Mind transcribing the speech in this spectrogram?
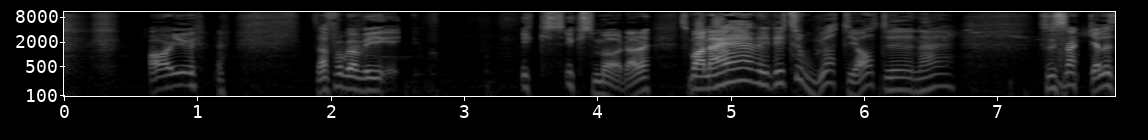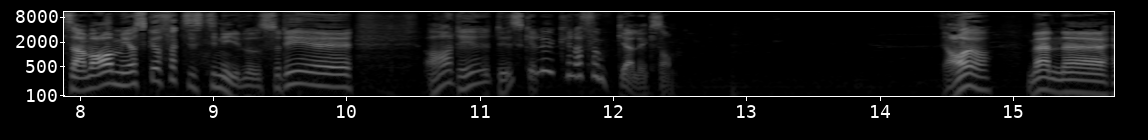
Are you? Så frågar vi yx, yxmördare. Så bara, nej det tror jag inte, jag inte, nej. Så vi snackade lite så han bara, ja men jag ska faktiskt till Needles så det, ja det, det skulle kunna funka liksom. Ja, ja, men eh,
